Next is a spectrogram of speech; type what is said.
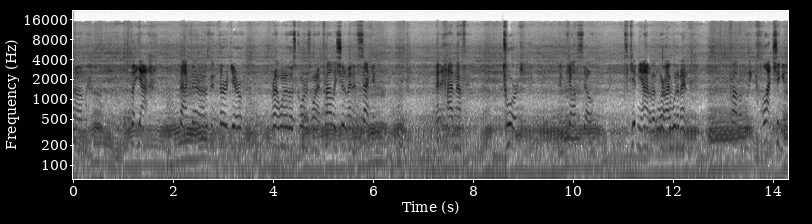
Um, but yeah, back there I was in third gear around one of those corners when I probably should have been in second. And it had enough torque and gusto to get me out of it where I would have been probably clutching it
